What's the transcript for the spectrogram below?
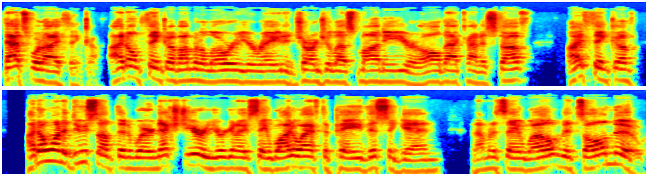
that's what I think of. I don't think of I'm going to lower your rate and charge you less money or all that kind of stuff. I think of I don't want to do something where next year you're going to say, why do I have to pay this again? And I'm going to say, well, it's all new.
